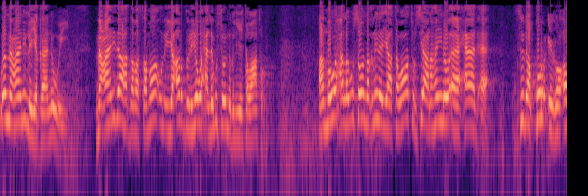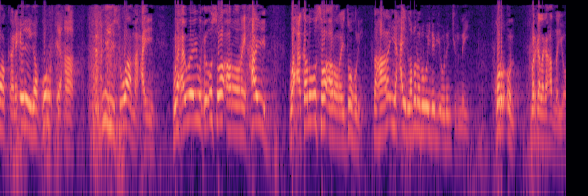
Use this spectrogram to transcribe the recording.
waa macaani la yaqaano weeyi. Macaanidaa haddaba samaaun iyo ardun iyo waxaa lagu soo naqliyey tawaatur. Ama waxaa lagu soo naqlinayaa tawaatur si aan ahayn oo aaxaad ah sida qur'iga oo kale ereyga qur'i ah macnihiisu waa maxay? Waxa weeye wuxuu u soo arooray xayd waxa kaloo u soo arooray duhri. Dahaaro iyo xayd labadaba waynagii odhan jirnay. Qur'un marka laga hadlayo.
